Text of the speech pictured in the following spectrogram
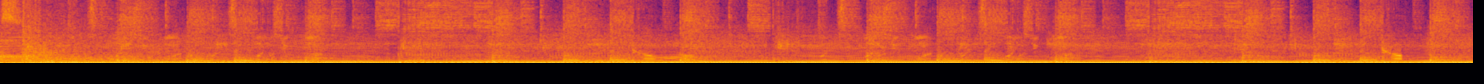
Peace. come,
